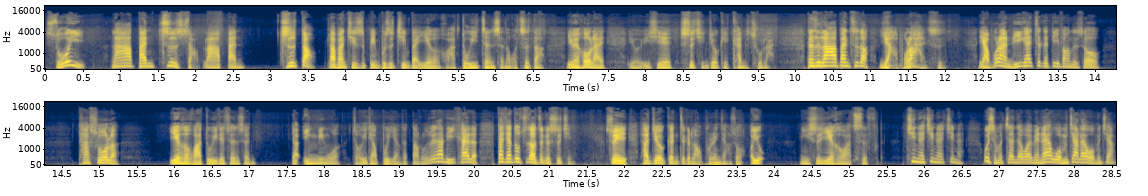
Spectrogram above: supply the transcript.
所以拉班至少拉班。”知道拉班其实并不是敬拜耶和华独一真神的，我知道，因为后来有一些事情就可以看得出来。但是拉班知道亚伯拉罕是亚伯拉罕离开这个地方的时候，他说了耶和华独一的真神要引领我走一条不一样的道路，所以他离开了。大家都知道这个事情，所以他就跟这个老仆人讲说：“哎呦，你是耶和华赐福的，进来，进来，进来！为什么站在外面？来我们家，来我们家，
